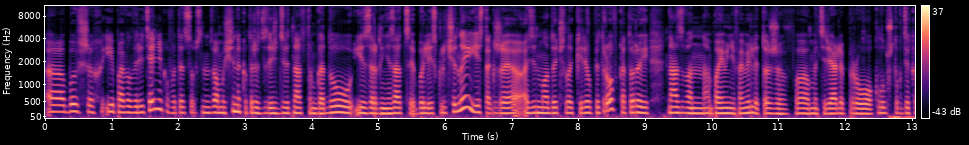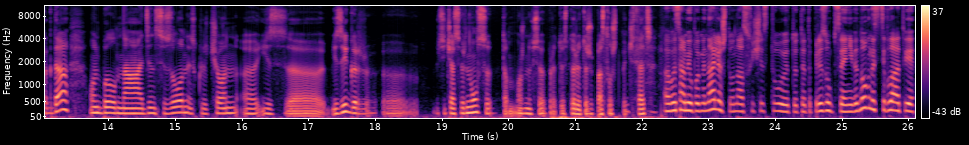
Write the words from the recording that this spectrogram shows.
э, бывших, и Павел Веретенников. Вот это, собственно, два мужчины, которые в 2019 году из организации были исключены. Есть также один молодой человек, Кирилл Петров, который назван по имени и фамилии тоже в материале про клуб «Что, где, когда». Он был на один сезон исключен из, из игр сейчас вернулся, там можно все про эту историю тоже послушать, почитать. А вы сами упоминали, что у нас существует вот эта презумпция невиновности в Латвии.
